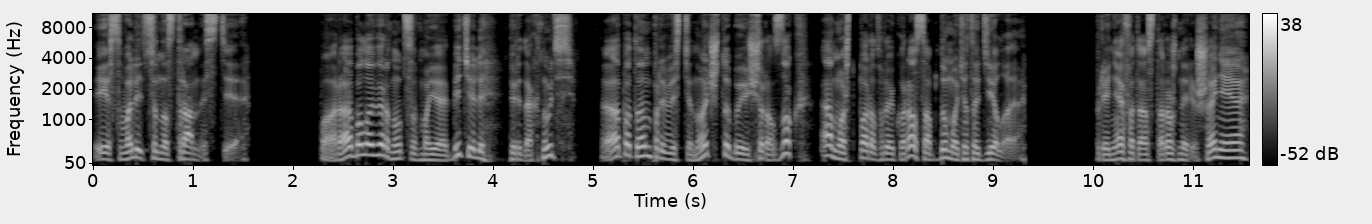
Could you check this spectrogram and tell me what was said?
и свалить все на странности. Пора было вернуться в мою обитель, передохнуть, а потом провести ночь, чтобы еще разок, а может пару-тройку раз обдумать это дело. Приняв это осторожное решение,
